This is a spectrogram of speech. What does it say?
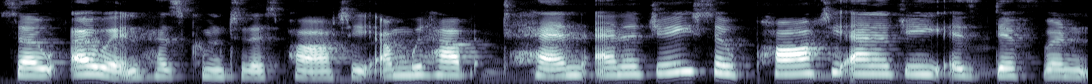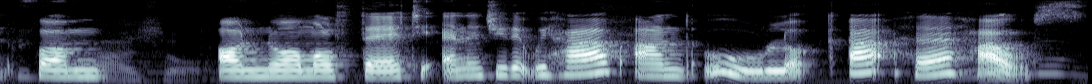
So Owen has come to this party and we have mm. 10 energy. So party energy is different from our normal 30 energy that we have. And oh, look at her house.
